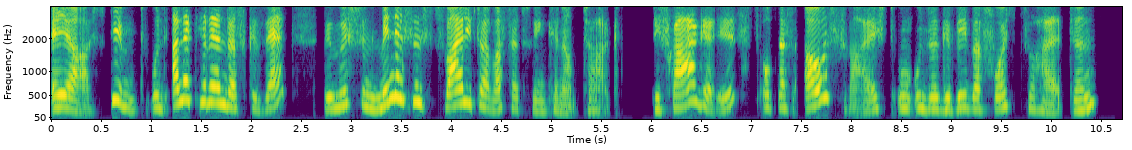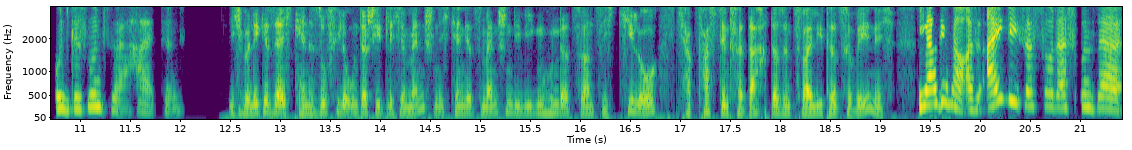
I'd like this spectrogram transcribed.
Ja, stimmt. Und alle kennen das Gesetz. Wir müssen mindestens zwei Liter Wasser trinken am Tag. Die Frage ist, ob das ausreicht, um unser Gewebe feucht zu halten und gesund zu erhalten. Ich überlege ja, ich kenne so viele unterschiedliche Menschen. Ich kenne jetzt Menschen, die wiegen 120 Kilo. Ich habe fast den Verdacht, da sind zwei Liter zu wenig. Ja, genau. Also eigentlich ist es so, dass unser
